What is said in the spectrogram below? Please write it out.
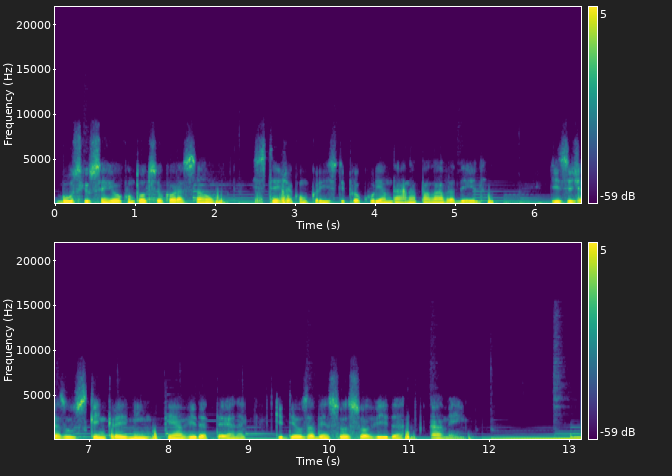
Busque o Senhor com todo o seu coração. Esteja com Cristo e procure andar na palavra dele. Disse Jesus: Quem crê em mim tem a vida eterna. Que Deus abençoe a sua vida. Amém. you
